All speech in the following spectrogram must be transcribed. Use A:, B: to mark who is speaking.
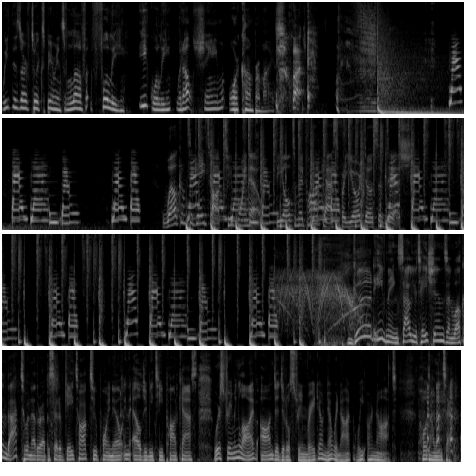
A: We deserve to experience love fully, equally, without shame or compromise.
B: Welcome to Gay Talk 2.0, the ultimate podcast for your dose of dish.
C: Good evening, salutations, and welcome back to another episode of Gay Talk 2.0, an LGBT podcast. We're streaming live on Digital Stream Radio. No, we're not. We are not. Hold on one second.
